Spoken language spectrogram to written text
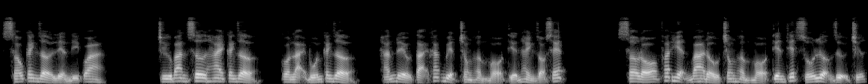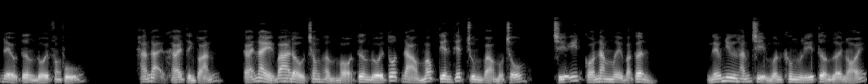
sáu canh giờ liền đi qua. Trừ ban sơ hai canh giờ, còn lại bốn canh giờ, hắn đều tại khác biệt trong hầm mỏ tiến hành dò xét. Sau đó phát hiện ba đầu trong hầm mỏ tiên thiết số lượng dự trữ đều tương đối phong phú. Hắn đại khái tính toán, cái này ba đầu trong hầm mỏ tương đối tốt đào móc tiên thiết chung vào một chỗ chỉ ít có năm mươi vạn cân. Nếu như hắn chỉ muốn không lý tưởng lời nói,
